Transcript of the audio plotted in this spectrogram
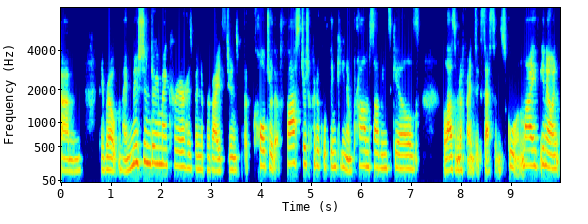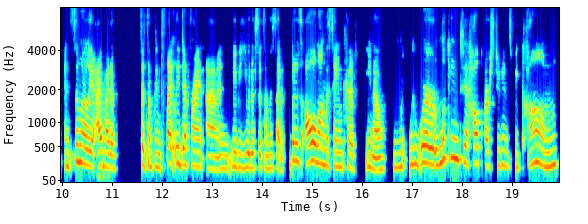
um, they wrote, "My mission during my career has been to provide students with a culture that fosters critical thinking and problem solving skills, allows them to find success in school and life." You know, and, and similarly, I might have said something slightly different, um, and maybe you would have said something slightly, but it's all along the same kind of, you know, we, we we're looking to help our students become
